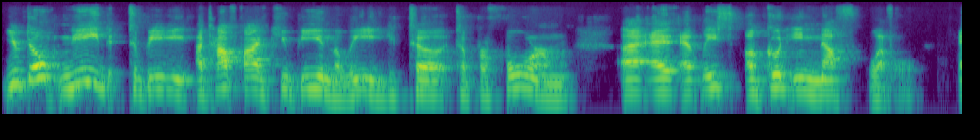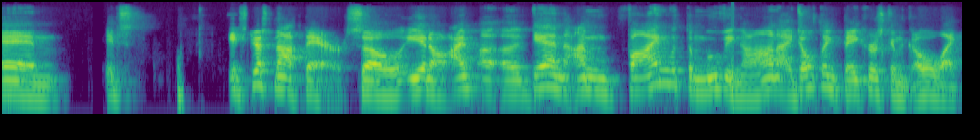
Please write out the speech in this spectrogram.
you don't need to be a top five QB in the league to to perform uh, at, at least a good enough level, and it's it's just not there. So you know, I'm uh, again, I'm fine with the moving on. I don't think Baker's going to go like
